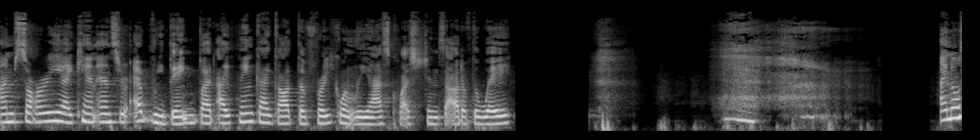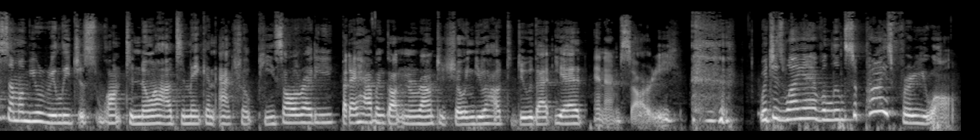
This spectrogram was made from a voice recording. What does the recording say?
I'm sorry I can't answer everything, but I think I got the frequently asked questions out of the way. I know some of you really just want to know how to make an actual piece already, but I haven't gotten around to showing you how to do that yet, and I'm sorry. Which is why I have a little surprise for you all.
